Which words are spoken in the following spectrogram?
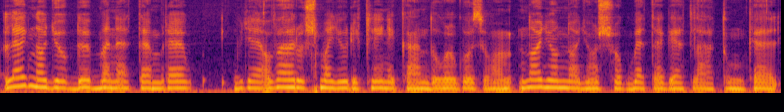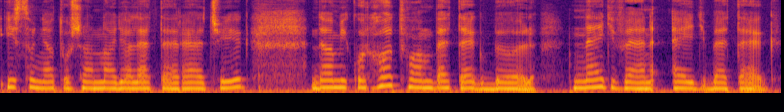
Legnagyobb döbbenetemre, ugye a Városmagyori Klinikán dolgozom, nagyon-nagyon sok beteget látunk el, iszonyatosan nagy a leterheltség, de amikor 60 betegből 41 beteg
